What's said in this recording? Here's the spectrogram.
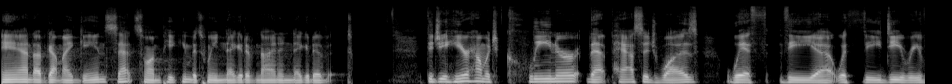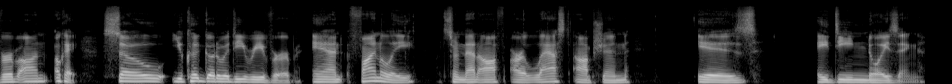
And I've got my gain set, so I'm peaking between negative nine and negative did you hear how much cleaner that passage was with the uh, with the D reverb on? Okay, so you could go to a D reverb, and finally, let's turn that off. Our last option is a denoising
